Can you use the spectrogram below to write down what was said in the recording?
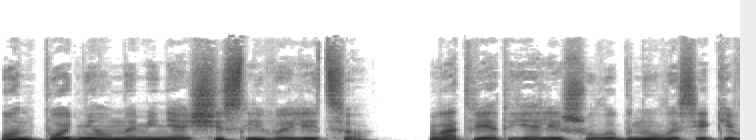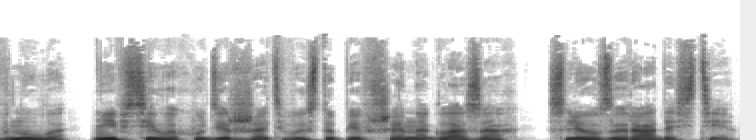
Он поднял на меня счастливое лицо. В ответ я лишь улыбнулась и кивнула, не в силах удержать выступившие на глазах слезы радости.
